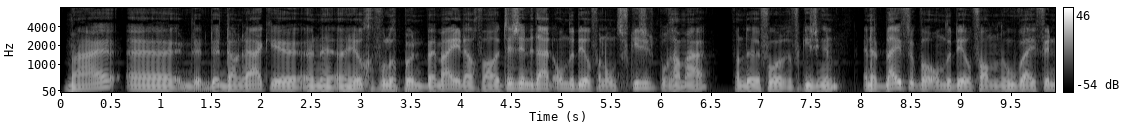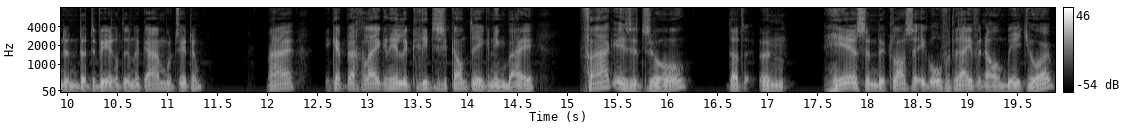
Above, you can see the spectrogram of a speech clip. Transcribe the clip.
Maar eh, de- de- dan raak je een, een heel gevoelig punt bij mij in elk geval. Het is inderdaad onderdeel van ons verkiezingsprogramma van de vorige verkiezingen. En dat blijft ook wel onderdeel van hoe wij vinden dat de wereld in elkaar moet zitten. Maar ik heb daar gelijk een hele kritische kanttekening bij. Vaak is het zo dat een heersende klasse, ik overdrijf het nou een beetje hoor,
